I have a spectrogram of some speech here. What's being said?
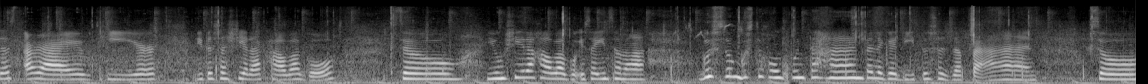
Just arrived here dito sa Shirakawa-go. So, yung Shirakawa-go, isa yun sa mga gustong-gusto kong puntahan talaga dito sa Japan. So,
